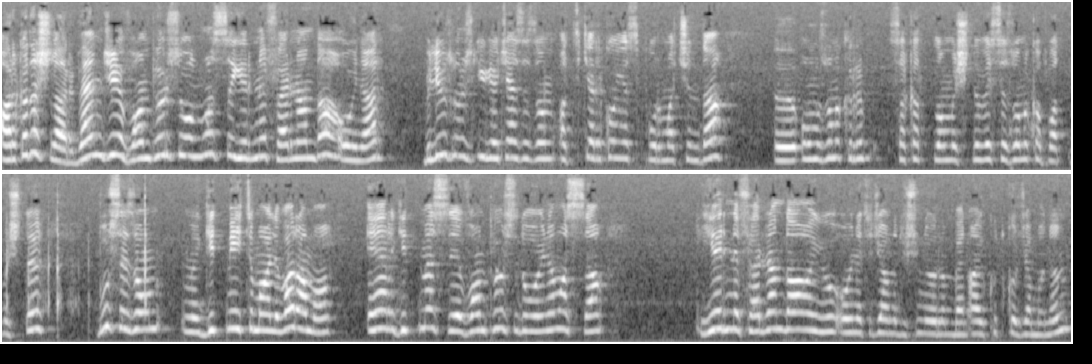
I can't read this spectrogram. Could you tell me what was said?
Arkadaşlar bence Van Persie olmazsa yerine Fernanda oynar. Biliyorsunuz ki geçen sezon Atiker Konya Spor maçında e, omzunu kırıp sakatlamıştı ve sezonu kapatmıştı. Bu sezon e, gitme ihtimali var ama eğer gitmezse Van Persie de oynamazsa yerine Fernando'yu oynatacağını düşünüyorum ben Aykut Kocaman'ın.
